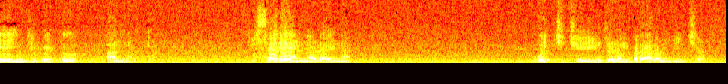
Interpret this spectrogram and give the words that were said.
చేయించి పెట్టు అన్నట్ట సరే అన్నాడు ఆయన. వచ్చి చేయించడం ప్రారంభించాడు.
